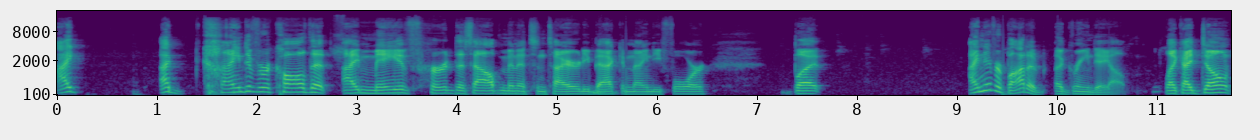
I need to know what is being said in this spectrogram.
I I kind of recall that I may have heard this album in its entirety back in 94, but I never bought a, a Green Day album. Like I don't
